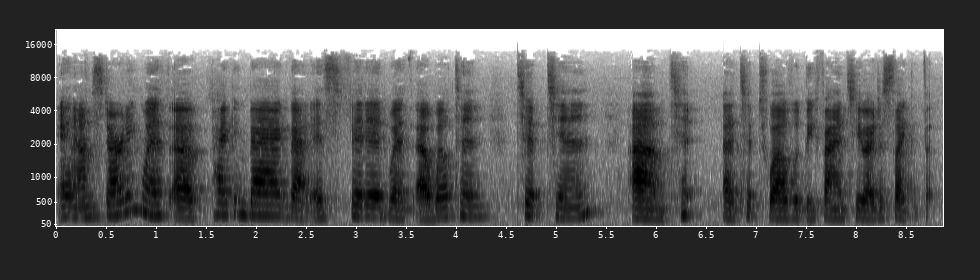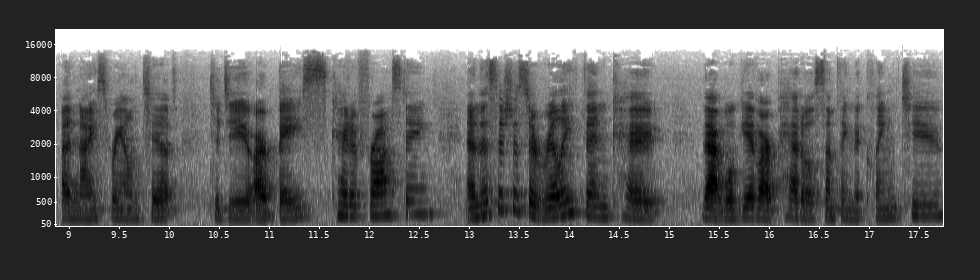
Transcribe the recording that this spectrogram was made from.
And I'm starting with a piping bag that is fitted with a Wilton tip 10. Um, a tip 12 would be fine too. I just like a nice round tip to do our base coat of frosting. And this is just a really thin coat that will give our petals something to cling to.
